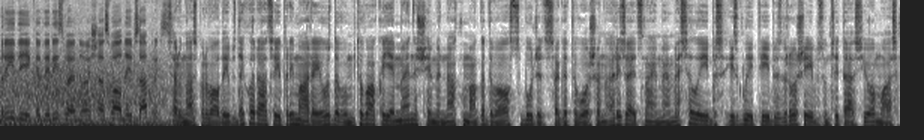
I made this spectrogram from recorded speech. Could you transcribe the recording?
brīdī, kad ir izveidojušās valdības aprises. Sarunās par valdības deklarāciju primārajie uzdevumi tuvākajiem mēnešiem ir nākamā gada valsts budžeta sagatavošana ar izaicinājumiem veselības, izglītības, drošības un citās jomās,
